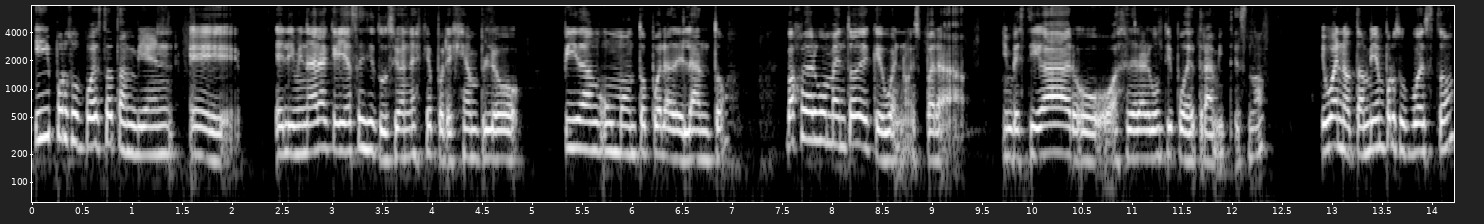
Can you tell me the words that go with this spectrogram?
Y por supuesto también eh, eliminar aquellas instituciones que, por ejemplo, pidan un monto por adelanto, bajo el argumento de que, bueno, es para investigar o hacer algún tipo de trámites, ¿no? Y bueno, también, por supuesto,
